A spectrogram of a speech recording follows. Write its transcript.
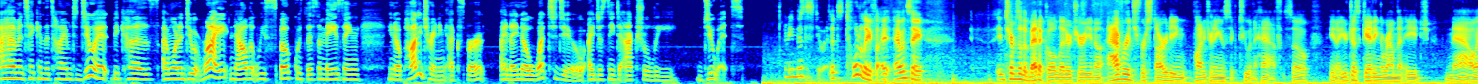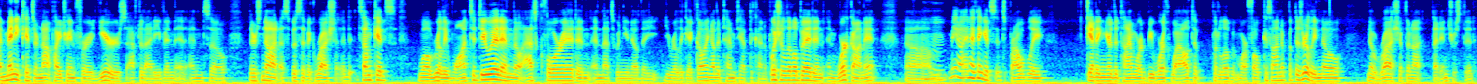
I haven't taken the time to do it because I want to do it right now that we spoke with this amazing, you know, potty training expert and I know what to do. I just need to actually do it. I mean, that's Just do it. that's totally fine. I would say, in terms of the medical literature, you know, average for starting potty training is like two and a half. So you know, you're just getting around that age now, and many kids are not potty trained for years after that, even, and, and so there's not a specific rush. Some kids will really want to do it and they'll ask for it and, and that's when you know that you really get going other times you have to kind of push a little bit and, and work on it um, you know and i think it's it's probably getting near the time where it'd be worthwhile to put a little bit more focus on it but there's really no no rush if they're not that interested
